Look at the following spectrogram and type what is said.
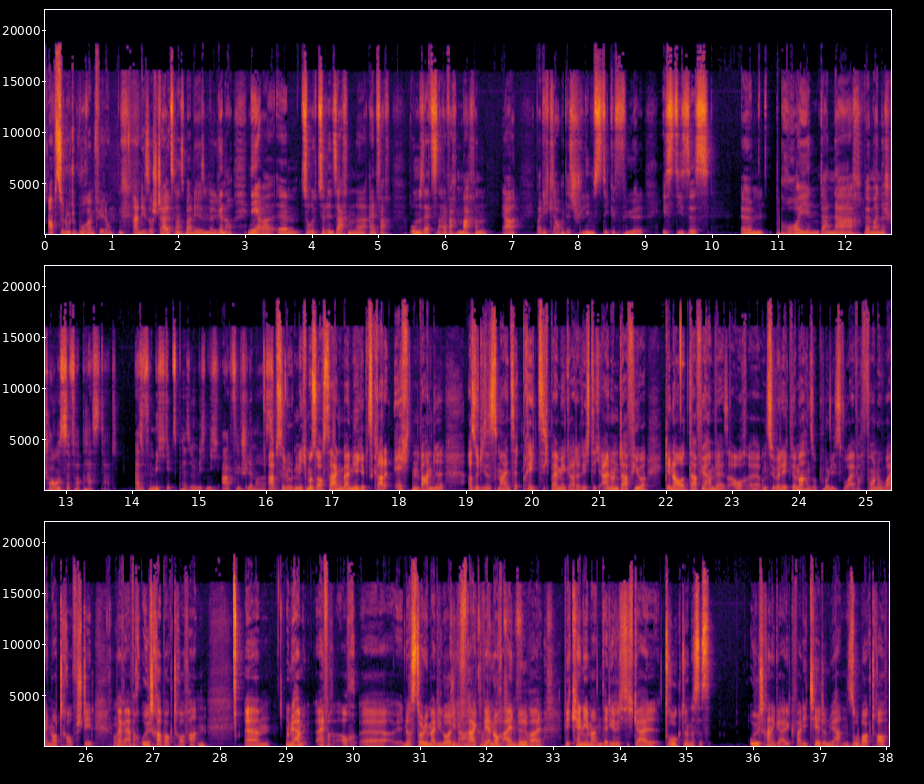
Absolute Buchempfehlung an dieser Stelle. Falls man es mal lesen will, genau. Nee, aber ähm, zurück zu den Sachen, ne? Einfach umsetzen, einfach machen, ja. Weil ich glaube, das schlimmste Gefühl ist dieses ähm, Bereuen danach, wenn man eine Chance verpasst hat. Also für mich gibt es persönlich nicht arg viel Schlimmeres. Absolut. Und ich muss auch sagen, bei mir gibt es gerade echt einen Wandel. Also dieses Mindset prägt sich bei mir gerade richtig ein. Und dafür, genau dafür haben wir jetzt auch äh, uns überlegt, wir machen so Pullis, wo einfach vorne Why Not draufsteht, weil ja. wir einfach ultra Bock drauf hatten. Ähm, und wir haben einfach auch äh, in der Story mal die Leute Genau, gefragt, wer noch einen will, gefragt. weil wir kennen jemanden, der die richtig geil druckt und das ist ultra eine geile Qualität und wir hatten so Bock drauf.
